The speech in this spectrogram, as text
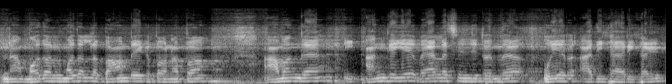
நான் முதல் முதல்ல பாம்பேக்கு போனப்போ அவங்க அங்கேயே வேலை செஞ்சுட்டு இருந்த உயர் அதிகாரிகள்.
